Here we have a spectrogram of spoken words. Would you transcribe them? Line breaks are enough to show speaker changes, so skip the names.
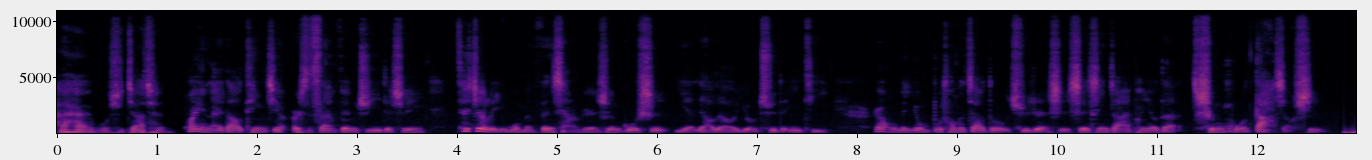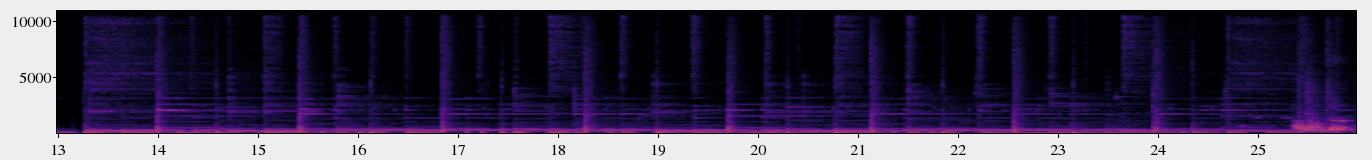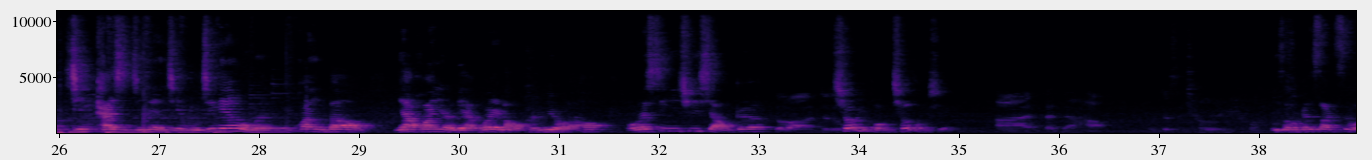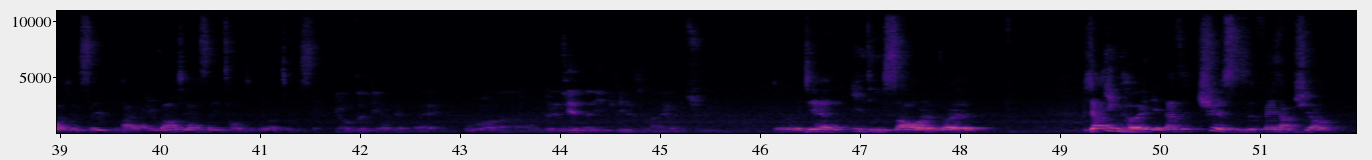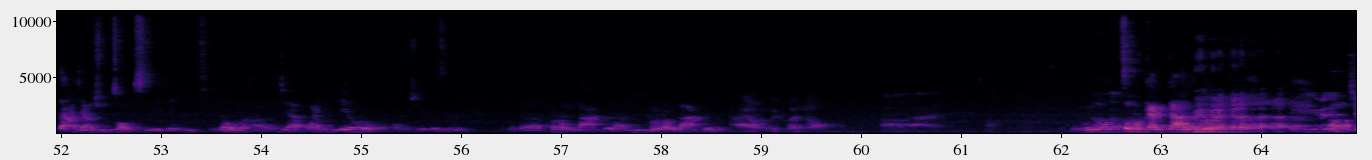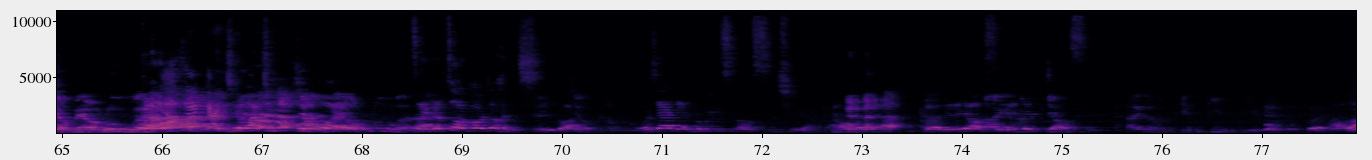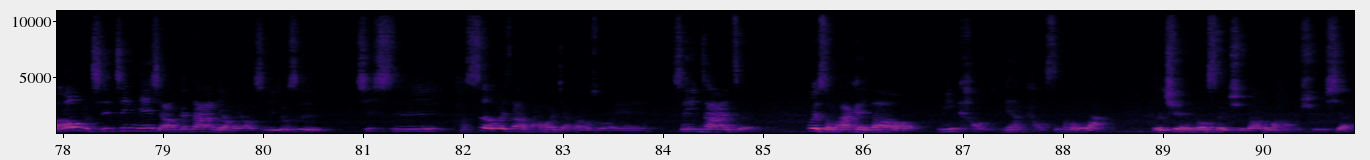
嗨嗨，我是嘉诚，欢迎来到听见二十三分之一的声音。在这里，我们分享人生故事，也聊聊有趣的议题，让我们用不同的角度去认识身心障碍朋友的生活大小事。好，那我们就今开始今天的节目。今天我们欢迎到。一样欢迎了两位老朋友，然后我们的信义区小哥，
对啊，就是
邱宇峰邱同学。
嗨，大家好，我就是邱宇峰。
你怎么跟上次完全声音不太一样？你知道现在声音超级没有精神。
因为我最近有点累，不过呢，我觉得今天的议题也是蛮有趣的。
对，我们今天议题稍微对比较硬核一点，但是确实是非常需要大家去重视的一件议题。那我们好，我们现在欢迎第二位我们的同学，就是。的昆龙大哥啦，李昆龙大哥。
哎，我是昆龙。哎。
怎么说这么尴尬？
因为久没有录了。
大家感觉完全不
对。
整个状况就很奇怪。
久没有录。
我现在连录音室都失去了，然后我现在可怜的要死，一间教室。
它一个很偏僻的地方。
对，好，然后我们其实今天想要跟大家聊聊，其实就是其实社会上常常会讲到说，哎，声音障碍者。为什么他可以到明考，明考考试那么烂，可是却能够升学到那么好的学校？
